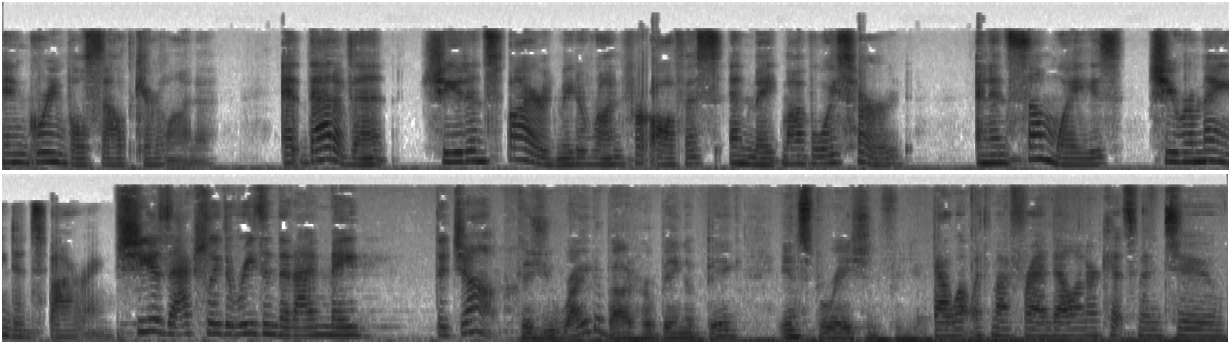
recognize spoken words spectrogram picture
in Greenville, South Carolina. At that event, she had inspired me to run for office and make my voice heard. And in some ways, she remained inspiring. She is actually the reason that I made the jump. Because you write about her being a big inspiration for you. I went with my friend Eleanor Kitzman to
